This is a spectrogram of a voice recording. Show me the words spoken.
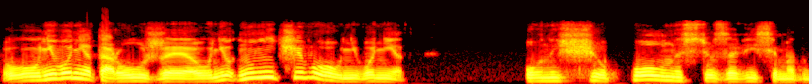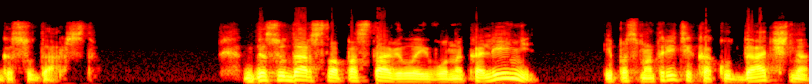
У него нет оружия, у него, ну ничего у него нет. Он еще полностью зависим от государства. Государство поставило его на колени, и посмотрите, как удачно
